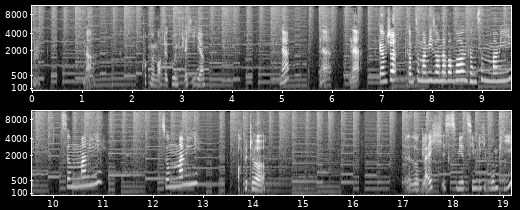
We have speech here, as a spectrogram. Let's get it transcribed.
Hm. Na. Gucken wir mal auf der grünen Fläche hier. Na? Na? Na? Komm schon. Komm zu Mami, Sonderbonbon. Komm zu Mami. Zu Mami. Zu Mami. Ach, bitte. Also gleich ist es mir ziemlich wumpi,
